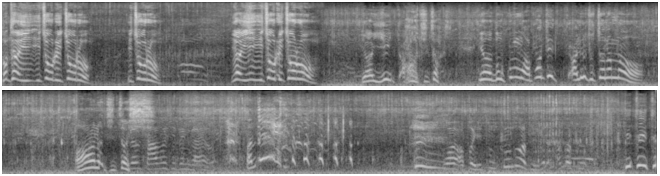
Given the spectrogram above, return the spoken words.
성태야 이, 이쪽으로 이쪽으로. 이쪽으로. 야 이, 이쪽으로 이쪽으로. 야 이게 아 진짜 야 너 꿈 아빠한테 알려줬잖아 엄마. 아 나 진짜 좀 잡으시든가요. 안돼! 와 아빠 얘좀큰거 같은데? 아까 그 히트 히트!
